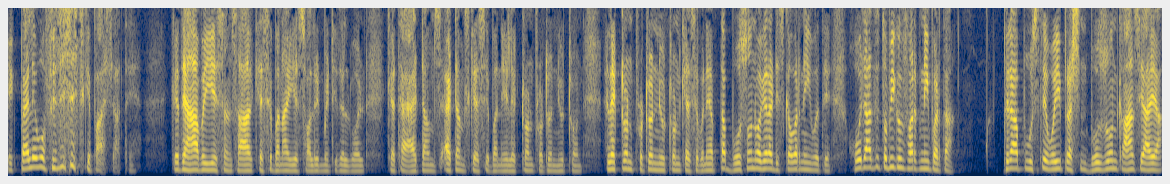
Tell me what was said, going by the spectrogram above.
एक पहले वो फिजिसिस्ट के पास जाते हैं। कहते हैं हाँ भाई, ये संसार कैसे बना, ये सॉलिड मटेरियल वर्ल्ड कहता है एटम्स एटम्स कैसे बने electron proton neutron electron proton neutron कैसे बने? अब तब बोसोन वगैरह डिस्कवर नहीं हुए थे हो जाते तो भी कोई फ़र्क नहीं पड़ता। फिर आप पूछते, वही प्रश्न बोसोन कहाँ से आया?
